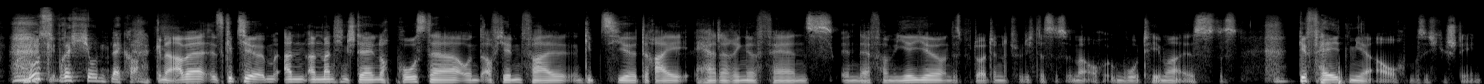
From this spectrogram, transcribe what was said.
Nussbrech und lecker. Genau, aber es gibt hier an, an manchen Stellen noch Poster und auf jeden Fall gibt's hier drei Herr der Ringe-Fans in der Familie und das bedeutet natürlich, dass es immer auch irgendwo Thema ist. Das gefällt mir auch, muss ich gestehen.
